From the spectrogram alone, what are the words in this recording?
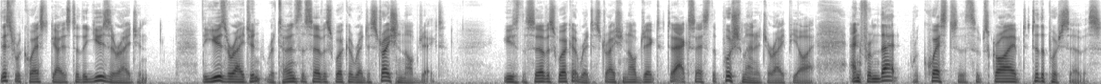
This request goes to the user agent. The user agent returns the service worker registration object. Use the service worker registration object to access the Push Manager API, and from that request to subscribed to the push service.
